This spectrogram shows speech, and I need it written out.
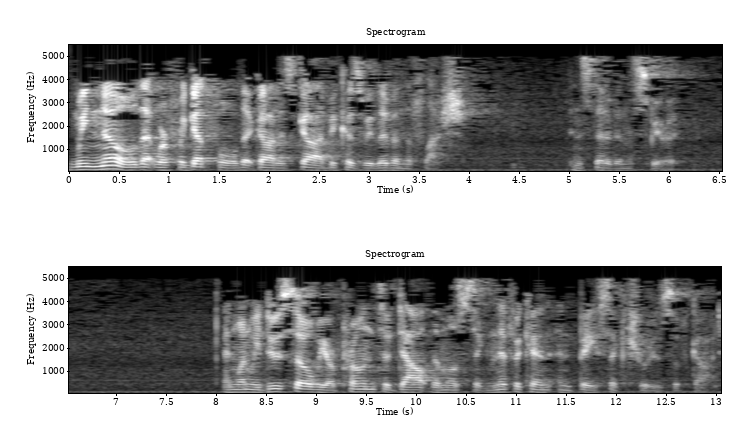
we know that we're forgetful that God is God because we live in the flesh instead of in the Spirit. And when we do so, we are prone to doubt the most significant and basic truths of God.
